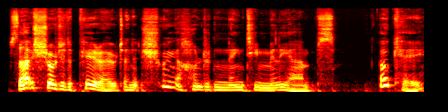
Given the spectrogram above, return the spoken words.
So that's shorted a pair out and it's showing 190 milliamps. Okay.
